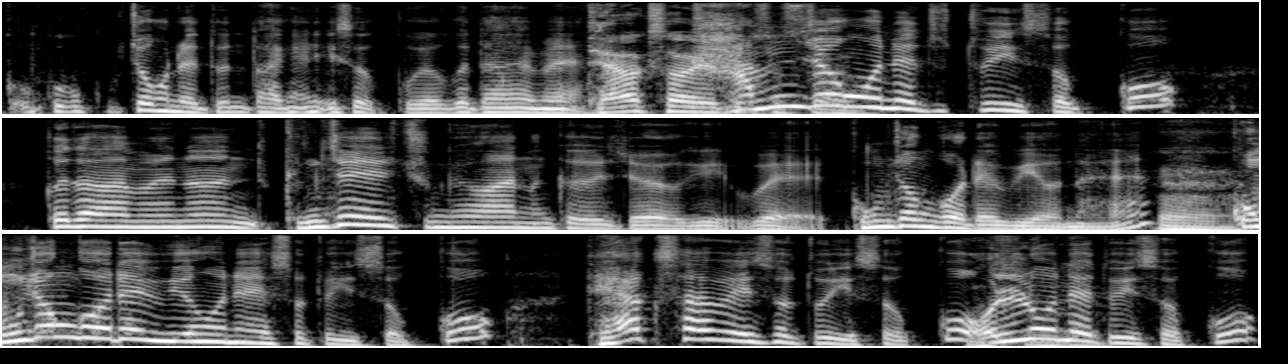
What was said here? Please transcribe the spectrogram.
국- 국정원에도 당연히 있었고요. 그 다음에 대학 사회도 감정원에도 있었고 그 다음에는 굉장히 중요한 그 저기 왜 공정거래위원회, 네. 공정거래위원회에서도 있었고 대학 사회에서도 있었고 언론에도 있었고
